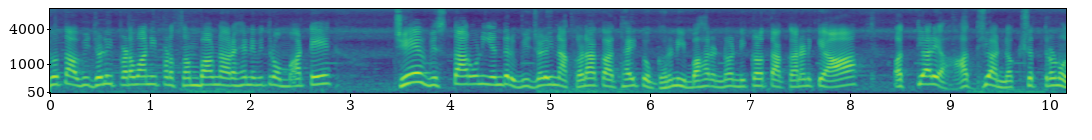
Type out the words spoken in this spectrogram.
જોતા વીજળી પડવાની પણ સંભાવના રહે મિત્રો માટે. જે વિસ્તારોની અંદર વીજળીના કડાકા થાય તો ઘરની બહાર ન નીકળતા કારણ કે આ અત્યારે હાથિયા નક્ષત્રનો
